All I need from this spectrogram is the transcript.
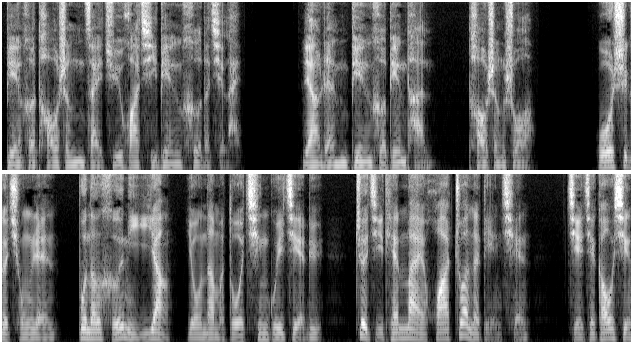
便和陶生在菊花旗边喝了起来。两人边喝边谈，陶生说：“我是个穷人，不能和你一样有那么多清规戒律。”这几天卖花赚了点钱，姐姐高兴，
